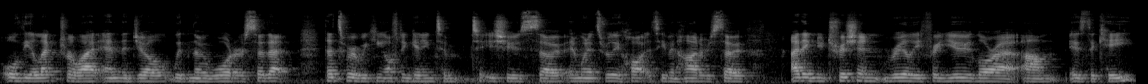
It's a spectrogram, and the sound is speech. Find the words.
all the electrolyte and the gel with no water so that that's where we can often get into to issues so and when it's really hot it's even harder so i think nutrition really for you laura um, is the key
